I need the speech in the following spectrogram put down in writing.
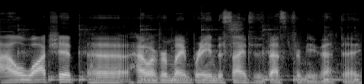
I- will watch it uh, however my brain decides is best for me that day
